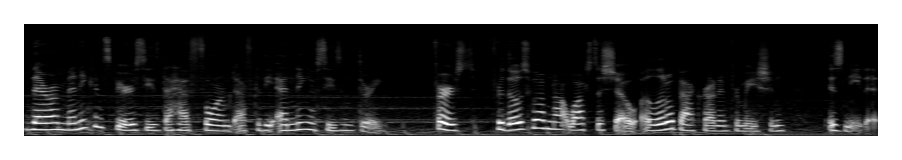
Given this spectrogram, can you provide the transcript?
There are many conspiracies that have formed after the ending of season 3. First, for those who have not watched the show, a little background information is needed.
